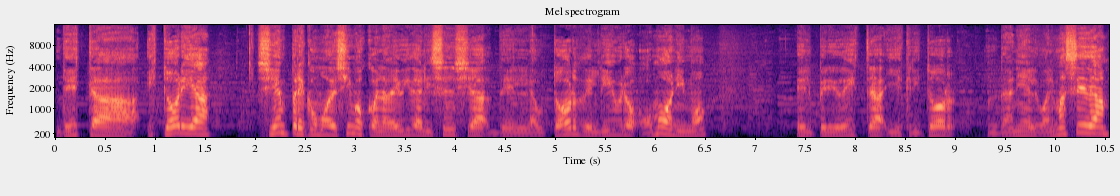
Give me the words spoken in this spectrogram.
de esta historia siempre como decimos con la debida licencia del autor del libro homónimo, el periodista y escritor Daniel Balmaceda,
